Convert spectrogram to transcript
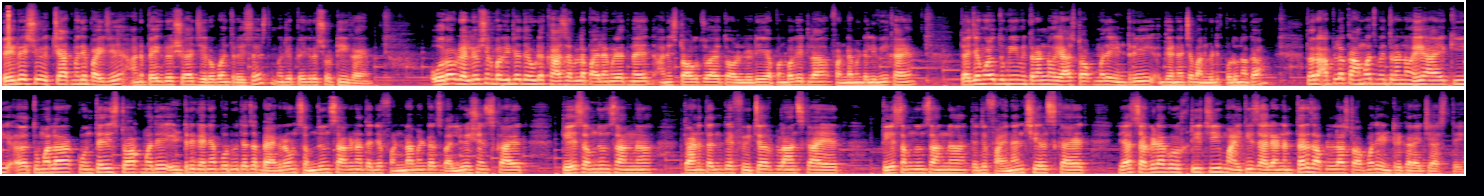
पेग रेशो एकच्या आतमध्ये पाहिजे आणि पेग रेशो आहे झिरो पॉईंट त्रेसष्ट म्हणजे पेग रेशो ठीक आहे. ओव्हरऑल व्हॅल्युएशन बघितलं तर एवढे खास आपल्याला पाहायला मिळत नाहीत. आणि स्टॉक जो आहे तो ऑलरेडी आपण बघितला फंडामेंटली वीक आहे. त्याच्यामुळे तुम्ही मित्रांनो या स्टॉकमध्ये एंट्री घेण्याच्या भानगडीत पडू नका. तर आपलं कामच मित्रांनो हे आहे की तुम्हाला कोणत्याही स्टॉकमध्ये एंट्री घेण्यापूर्वी त्याचा बॅकग्राऊंड समजून सांगणं त्याचे फंडामेंटल्स व्हॅल्युएशन्स काय आहेत ते समजून सांगणं त्यानंतर ते फ्युचर प्लान्स काय आहेत ते समजून सांगणं त्याचे फायनान्शियल्स काय आहेत या सगळ्या गोष्टीची माहिती झाल्यानंतरच आपल्याला स्टॉकमध्ये एंट्री करायची असते.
